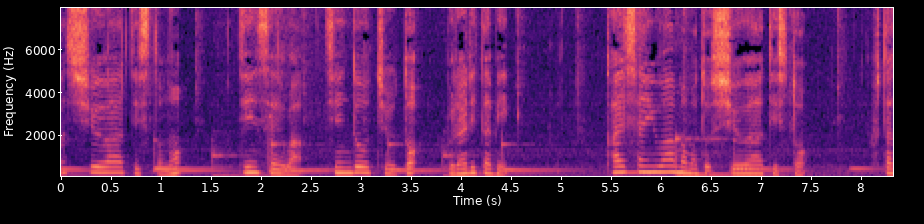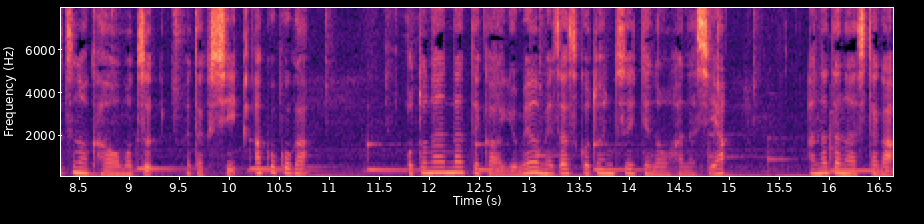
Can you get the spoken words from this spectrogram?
マッシュアーティストの人生は珍道中とぶらり旅。会社員ワーママとシューアーティスト。2つの顔を持つ。私アココが大人になってから夢を目指すことについてのお話やあなたの明日が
